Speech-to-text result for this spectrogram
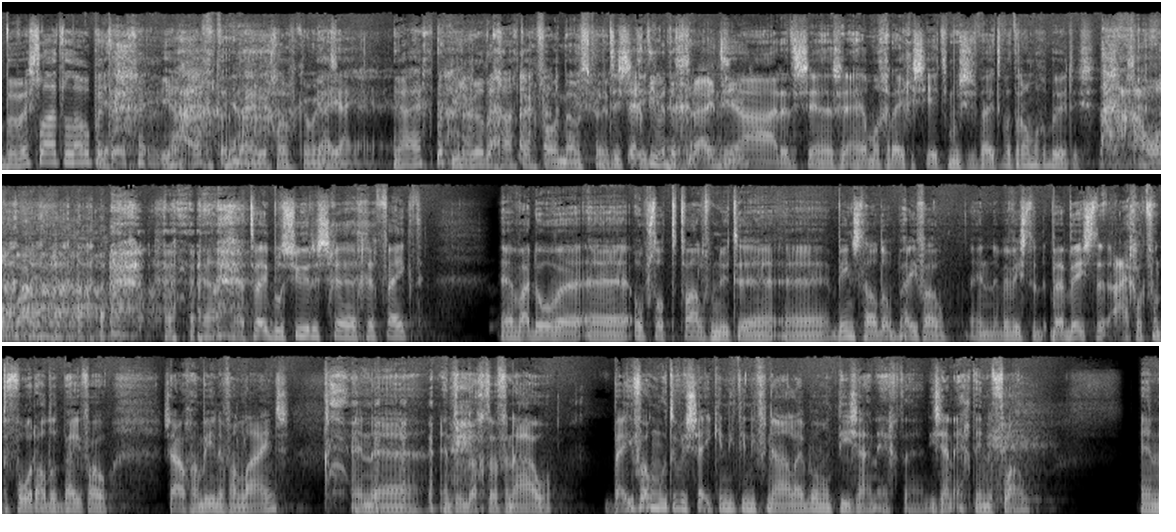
bewust laten lopen? Ja. Tegen? Ja, echt? Ja. Nee, dat geloof ik helemaal Ja, niet. ja, ja, ja, Ja, echt? Jullie wilden graag tegen Volendam spelen? Het is hij met een grijns. Ja, dat is, is helemaal geregisseerd. Je moest eens weten wat er allemaal gebeurd is. Man. Ja, ja, twee blessures ge, gefaked. Eh, waardoor we eh, op slot 12 minuten eh, winst hadden op Bevo. En we wisten, we wisten eigenlijk van tevoren al dat Bevo zou gaan winnen van Lions. En, en toen dachten we van nou, Bevo moeten we zeker niet in die finale hebben. Want die zijn echt, die zijn echt in de flow. En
